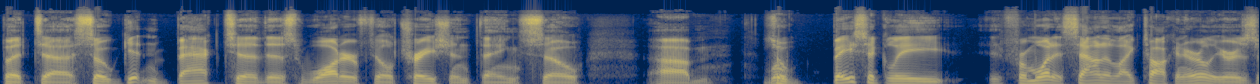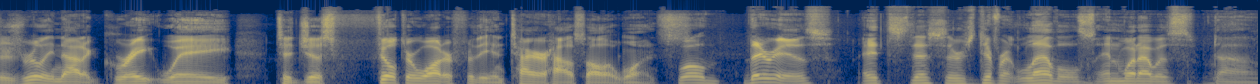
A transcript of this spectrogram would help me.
but uh, so getting back to this water filtration thing, so um, so well, basically from what it sounded like talking earlier, is there's really not a great way to just filter water for the entire house all at once. Well, there is. It's this. There's different levels, and what I was uh,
